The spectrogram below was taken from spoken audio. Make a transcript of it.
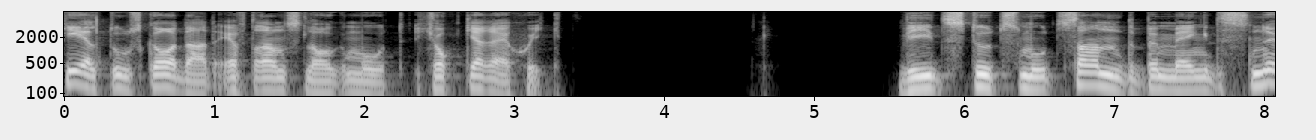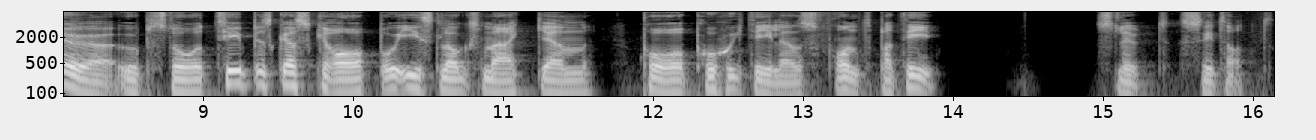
helt oskadad efter anslag mot tjockare skikt. Vid studs mot sand bemängd snö uppstår typiska skrap och islagsmärken på projektilens frontparti. Slut citat.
